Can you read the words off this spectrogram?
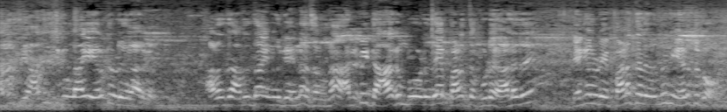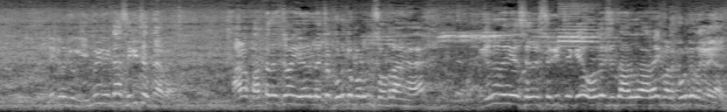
அதிர்ச்சி அதிர்ச்சிக்குள்ளாகி இறந்து விடுகிறார்கள். அதாவது அதுதான் எங்களுக்கு என்ன சொல்லணும்னா அட்மிட் ஆகும்பொழுதே பணத்தை கொடு. அல்லது எங்களுடைய பணத்திலிருந்து நீ எடுத்துக்கோ. எங்களுக்கு இம்மிடியட்டாக சிகிச்சை தேவை. ஆனால் பத்து லட்சம் ஏழு லட்சம் கொடுக்கப்படும்னு சொல்கிறாங்க இருதய சிகிச்சைக்கே ஒரு லட்சத்து அறுபதாயிரம் மேலே கொடுக்கறது கிடையாது.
